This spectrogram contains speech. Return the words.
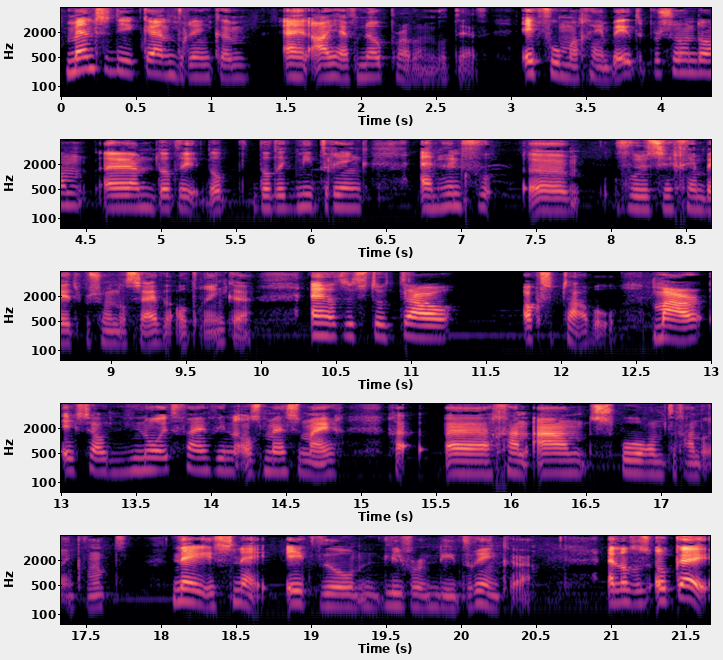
Mensen die ik ken drinken. En I have no problem with that. Ik voel me geen beter persoon dan um, dat, ik, dat, dat ik niet drink. En hun uh, voelen zich geen beter persoon dan zij wel drinken. En dat is totaal acceptabel. Maar ik zou het nooit fijn vinden als mensen mij uh, gaan aansporen om te gaan drinken. Want nee is nee. Ik wil liever niet drinken. En dat is oké.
